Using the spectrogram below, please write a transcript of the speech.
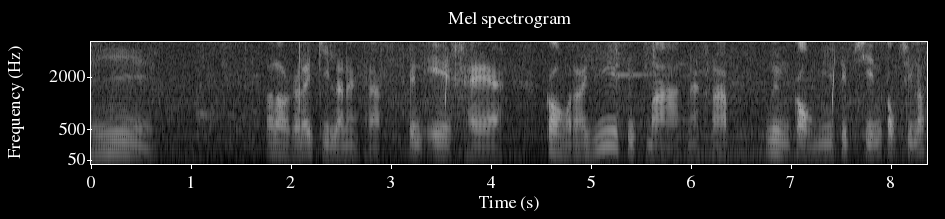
นี่แล้วเราก็ได้กินแล้วนะครับ เป็น A Care กล่องละ20 บาทนะครับ 1 กล่องมี 10 ชิ้น ตกชิ้นละ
